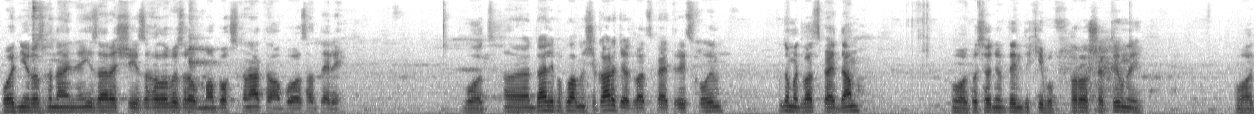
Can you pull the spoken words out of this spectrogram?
по одній розгинання. І зараз ще й за голови зробимо або з канатом, або з гантелей. Вот. Е, Далі по плану ще кардіо, 25-30 хвилин. Думаю, 25 дам. Вот, бо сьогодні день такий був хороший, активний. Вот.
